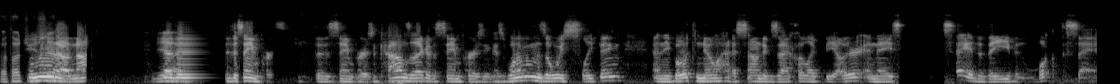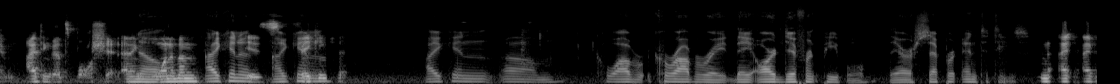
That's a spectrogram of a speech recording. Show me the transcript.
I thought you Well, said no, no, not. yeah. Yeah, they're the same person. They're the same person. Kyle and Zach are the same person because one of them is always sleeping, and they both know how to sound exactly like the other, and they say that they even look the same. I think that's bullshit. I think No. one of them I can uh, is I can faking it. I can um corrobor- corroborate they are different people. They are separate entities. I, I,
